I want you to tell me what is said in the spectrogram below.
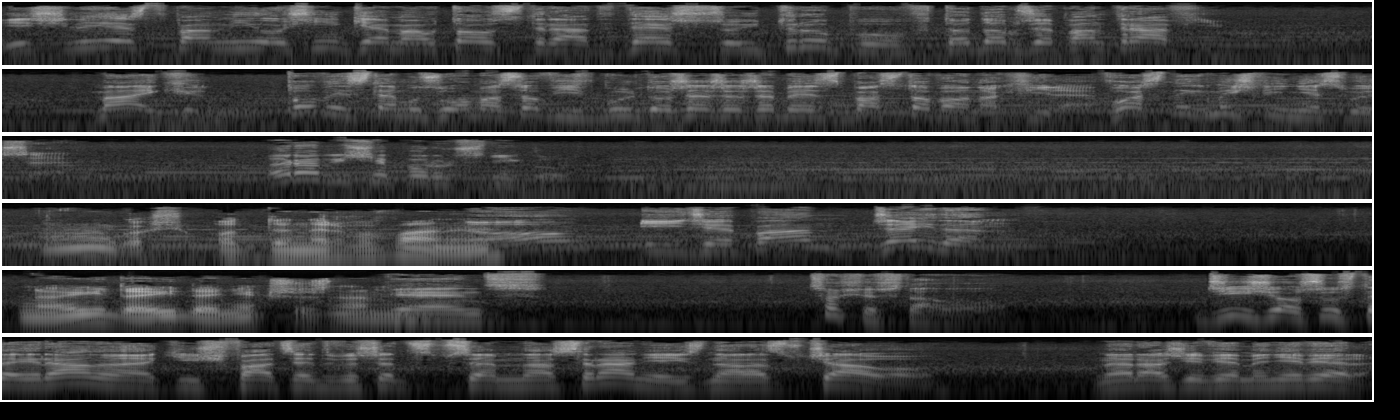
Jeśli jest pan miłośnikiem autostrad, deszczu i trupów, to dobrze pan trafił. Mike, powiedz temu złomasowi w buldożerze, żeby zbastował na chwilę. Własnych myśli nie słyszę. Robi się poruczniku. Mm, gościu poddenerwowany. No, idzie pan? Jaden! No idę, idę, nie krzycz na mnie. Więc... Co się stało? Dziś o 6 rano jakiś facet wyszedł z psem na sranie i znalazł ciało. Na razie wiemy niewiele.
